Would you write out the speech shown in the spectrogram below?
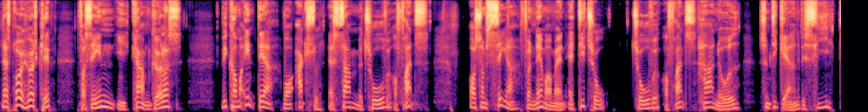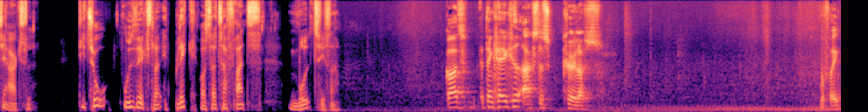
Lad os prøve at høre et klip fra scenen i Carmen Køllers. Vi kommer ind der, hvor Axel er sammen med Tove og Frans, og som ser fornemmer man, at de to, Tove og Frans, har noget, som de gerne vil sige til Axel. De to udveksler et blik, og så tager Frans mod til sig. Godt. Den kan ikke hedde Axels Køllers. Hvorfor ikke?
